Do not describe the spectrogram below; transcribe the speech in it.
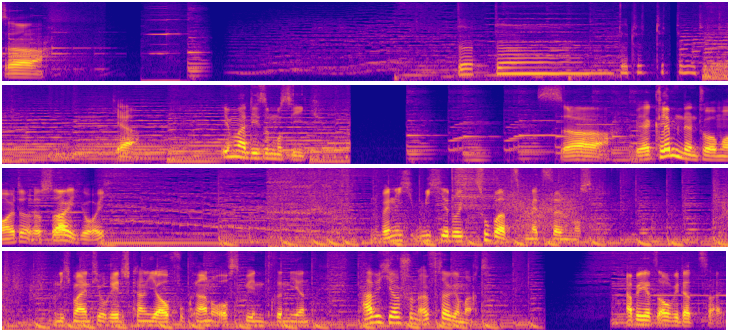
So. Ja. Immer diese Musik. So. Wir erklimmen den Turm heute, das sage ich euch. Wenn ich mich hier durch Zubats metzeln muss. Und ich meine, theoretisch kann ich ja auch Fukano offscreen trainieren. Habe ich ja schon öfter gemacht. Habe jetzt auch wieder Zeit.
